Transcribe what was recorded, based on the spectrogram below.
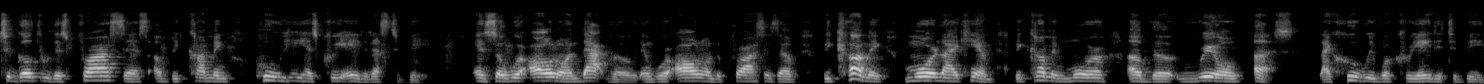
to go through this process of becoming who he has created us to be. And so we're all on that road and we're all on the process of becoming more like him, becoming more of the real us, like who we were created to be.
